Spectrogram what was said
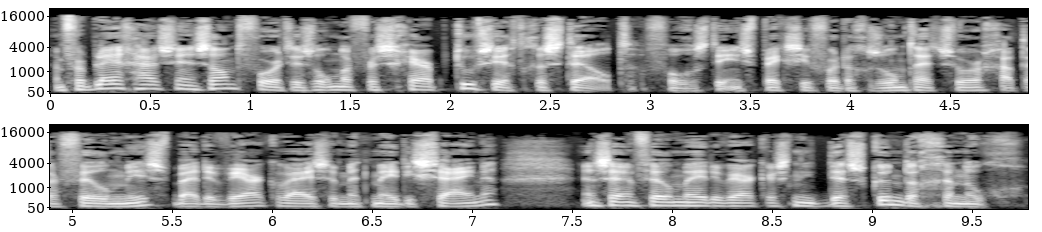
Een verpleeghuis in Zandvoort is onder verscherpt toezicht gesteld. Volgens de inspectie voor de gezondheidszorg gaat er veel mis bij de werkwijze met medicijnen en zijn veel medewerkers niet deskundig genoeg.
